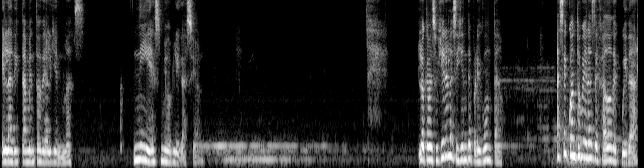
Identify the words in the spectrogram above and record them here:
el aditamento de alguien más, ni es mi obligación. Lo que me sugiere la siguiente pregunta. ¿Hace cuánto hubieras dejado de cuidar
